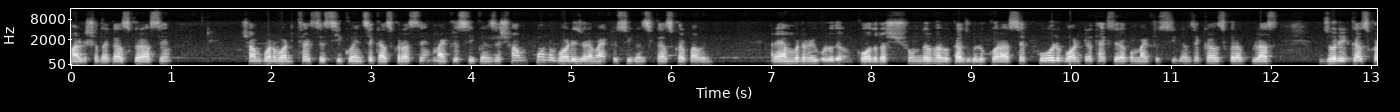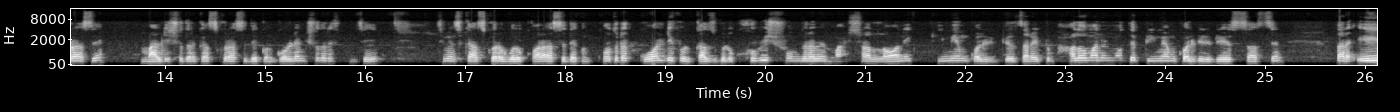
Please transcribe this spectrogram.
মাল্টির সাথে কাজ করা আছে। সম্পূর্ণ বডি থাকছে সিকোয়েন্সে কাজ করা আছে। মাইক্রো সিকোয়েন্সে সম্পূর্ণ বডি জুড়ে মাইক্রো সিকোয়েন্সে কাজ করা পাবেন। আর এমব্রয়ডারি গুলো দেখুন কতটা সুন্দরভাবে কাজগুলো করা আছে। ফুল বডিটা থাকছে এরকম মাইক্রো সিকোয়েন্সে কাজ করা প্লাস জরির কাজ করা আছে। মাল্টি সুতার কাজ করা আছে, দেখুন গোল্ডেন সুতার যে সিকোয়েন্স কাজ করাগুলো করা আছে, দেখুন কতটা কোয়ালিটিফুল কাজগুলো, খুবই সুন্দর হবে মার্শাল্লাহ অনেক প্রিমিয়াম কোয়ালিটির ড্রেস যারা একটু ভালো মানের মধ্যে প্রিমিয়াম কোয়ালিটির ড্রেস চাচ্ছেন, তারা এই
